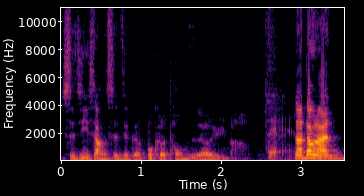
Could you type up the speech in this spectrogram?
实际上是这个不可同日而语嘛。对，那当然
